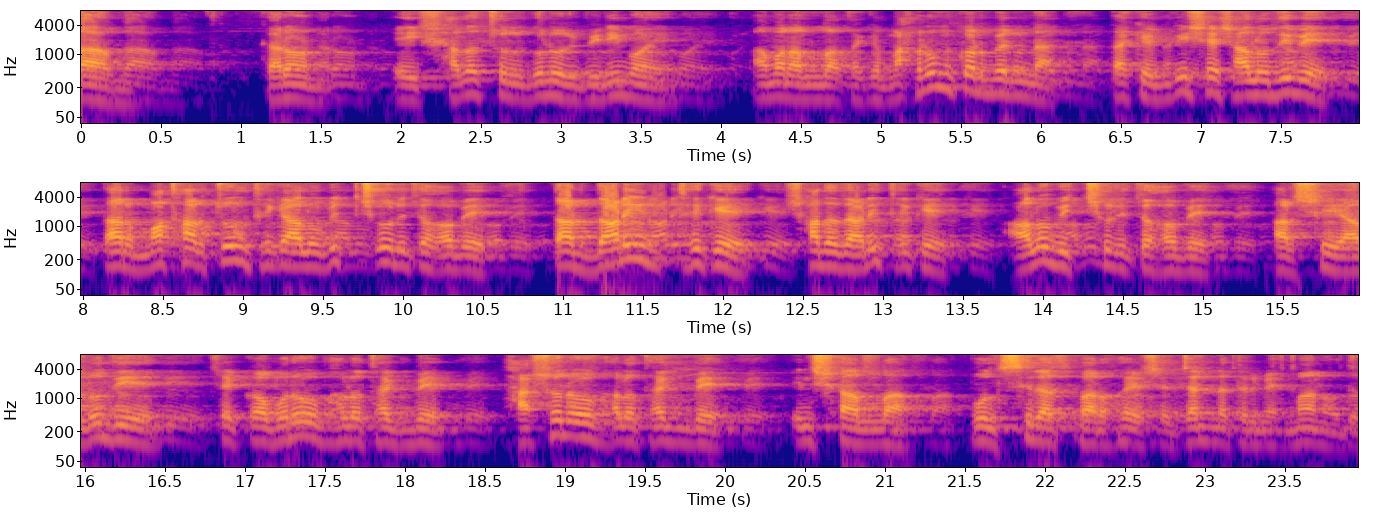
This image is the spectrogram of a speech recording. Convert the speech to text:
দাম। কারণ এই সাদা চুলগুলোর বিনিময়ে আমার আল্লাহ তাকে মাহরুম করবেন না, তাকে বিশেষ আলো দিবে, তার মাথার চুল থেকে আলো বিচ্ছুরিত হবে, তার দাড়ির থেকে, সাদা দাড়ি থেকে আলো বিচ্ছুরিত হবে, আর সেই আলো দিয়ে সে কবরেও ভালো থাকবে, হাসরেও ভালো থাকবে, ইনশাআল্লাহ পুল সিরাজ পার হয়ে সে জান্নাতের মেহমান হতে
